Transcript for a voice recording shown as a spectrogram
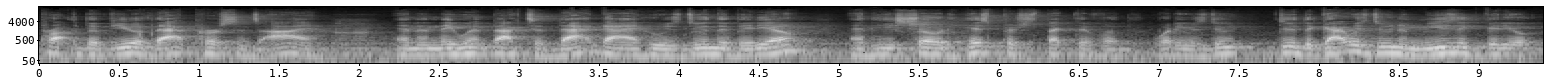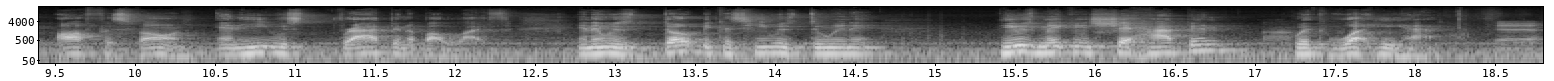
the view of that person's eye, uh-huh. and then they went back to that guy who was doing the video, and he showed his perspective of what he was doing. Dude, the guy was doing a music video off his phone, and he was rapping about life, and it was dope because he was doing it. He was making shit happen with what he had. Yeah.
